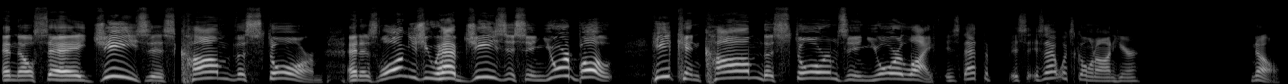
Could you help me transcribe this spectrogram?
and they'll say, Jesus calmed the storm. And as long as you have Jesus in your boat, he can calm the storms in your life. Is that, the, is, is that what's going on here? No.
